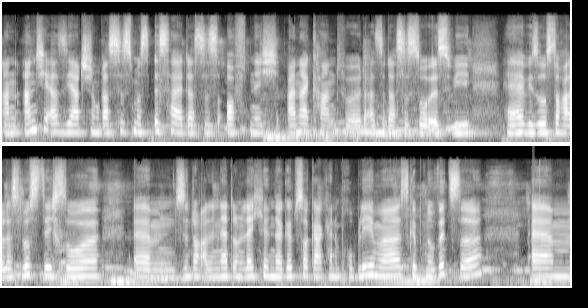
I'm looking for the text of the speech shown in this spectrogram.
an anti-asiatischem Rassismus ist halt, dass es oft nicht anerkannt wird. Also dass es so ist wie, hä, wieso ist doch alles lustig so, ähm, die sind doch alle nett und lächeln, da gibt es doch gar keine Probleme, es gibt nur Witze. Ähm,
